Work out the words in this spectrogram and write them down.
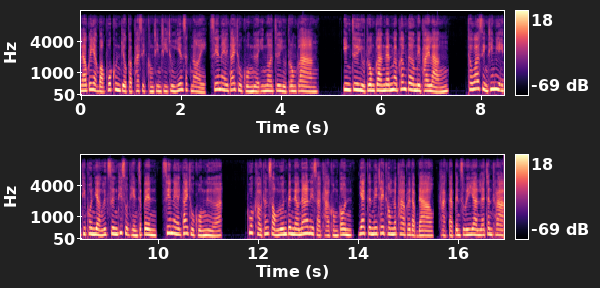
แล้วก็อยากบอกพวกคุณเกี่ยวกับภาษิตของชินชีชูเยี่ยนสักหน่อยเซี่ยนแนใต้ถูกโขงเหนืออิงงอจืออยู่ตรงกลาง อิงจืออยู่ตรงกลางนั้นมาเพิ่มเติมในภายหลังทว่าสิ่งที่มีอิทธิพลอย่างลึกซึ้งที่สุดเห็นจะเป็นเซี่ยนแนใต้ถูกโขงเหนือ พวกเขาทั้งสองล้วนเป็นแนวหน้าในสาขาของตน แยกกันไม่ใช่ทองนภาประดับดาว หากแต่เป็นสุริยันและจันทรา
